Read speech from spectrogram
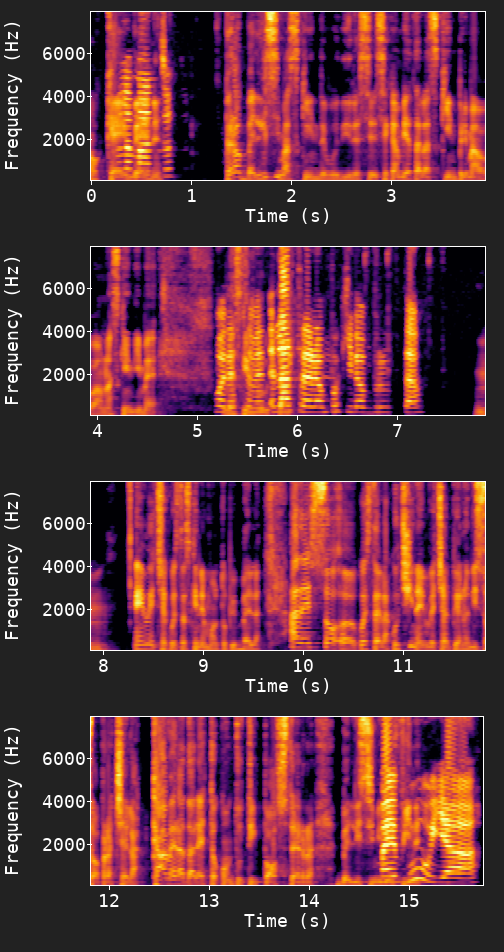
Ok, non la bene. mangio. Però bellissima skin, devo dire. Si, si è cambiata la skin. Prima aveva una skin di me. Brutta. L'altra era un pochino brutta. Mm. E invece questa skin è molto più bella. Adesso eh, questa è la cucina, invece al piano di sopra c'è la camera da letto con tutti i poster bellissimi Ma è film. buia.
